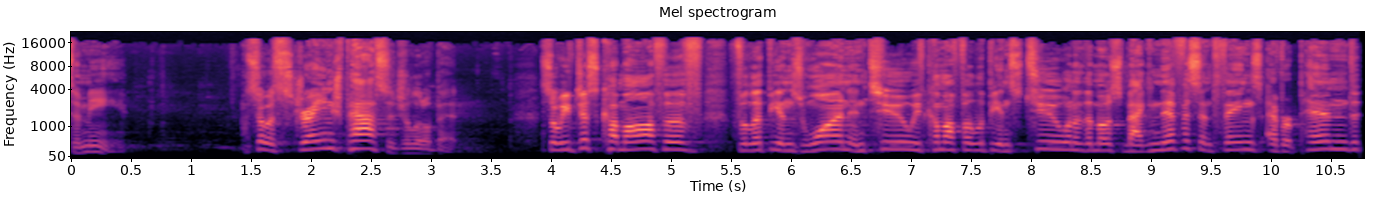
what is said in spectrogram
to me. So, a strange passage, a little bit. So we've just come off of Philippians 1 and 2. We've come off Philippians 2, one of the most magnificent things ever penned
